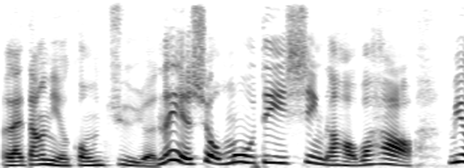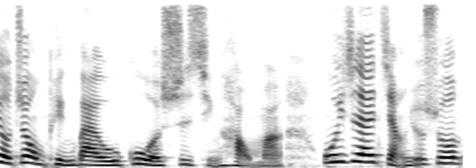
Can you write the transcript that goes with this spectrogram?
来当你的工具人，那也是有目的性的，好不好？没有这种平白无故的事情，好吗？我一直在讲，就是说，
